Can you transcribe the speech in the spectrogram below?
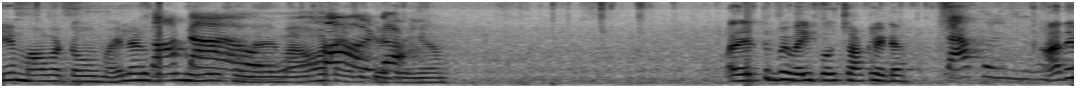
ஏன் மாவட்டம்? மயிலாடுதுறை நீங்கள் சொன்னேன் மாவட்டம் எது கேட்குறீங்க அதை எடுத்துட்டு போய் வை போய் சாக்லேட்டை அதே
